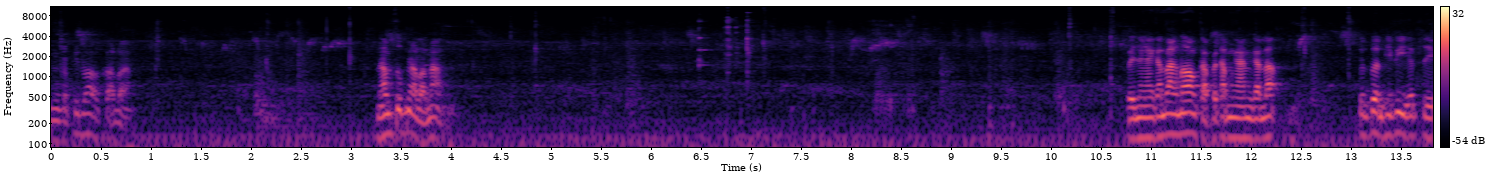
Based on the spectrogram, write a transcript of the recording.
ืมกับพี่รอดก็อร่อยน้ำซุปเนี่ยอร่อยมากเป็นยังไงกันบ้างน้องกลับไปทำงานกันแล้ว เพื่อนๆพี่ๆเอฟซี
